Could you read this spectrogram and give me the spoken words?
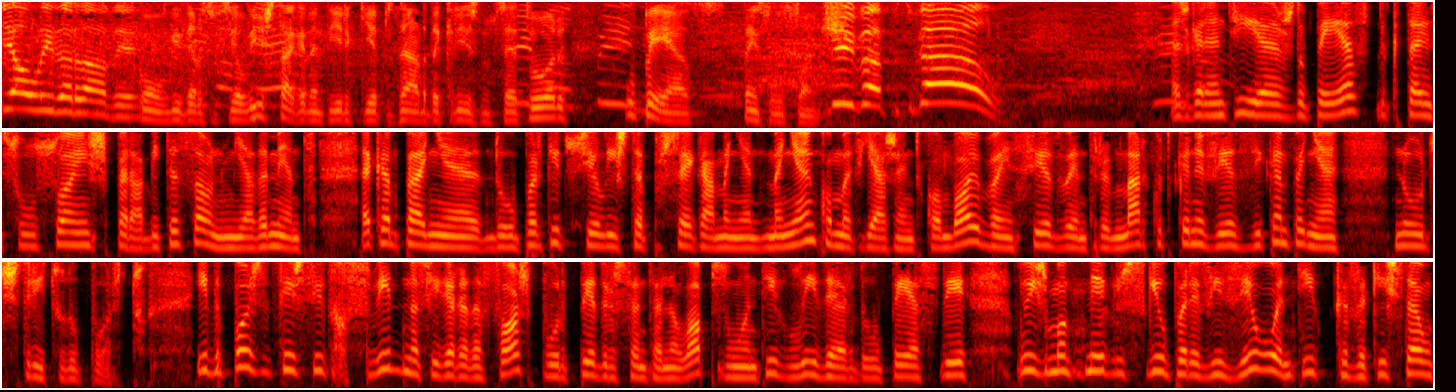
e ao líder da AD. Com o líder socialista a garantir que, apesar da crise no setor, o PS tem soluções. Viva Portugal! As garantias do PS de que tem soluções para a habitação, nomeadamente. A campanha do Partido Socialista prossegue amanhã de manhã com uma viagem de comboio bem cedo entre Marco de Canaveses e Campanhã, no distrito do Porto. E depois de ter sido recebido na Figueira da Foz por Pedro Santana Lopes, um antigo líder do PSD, Luís Montenegro seguiu para Viseu, o antigo Cavaquistão,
